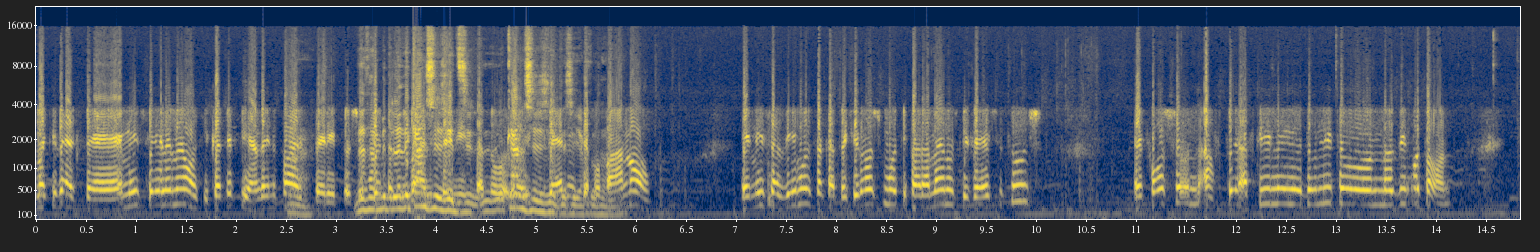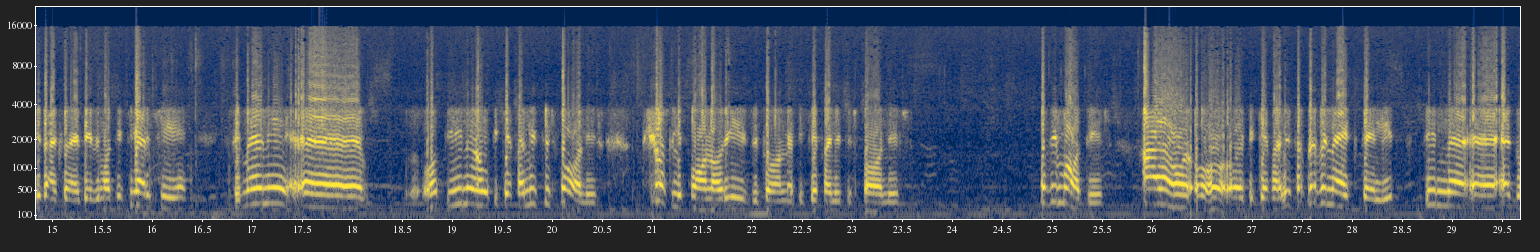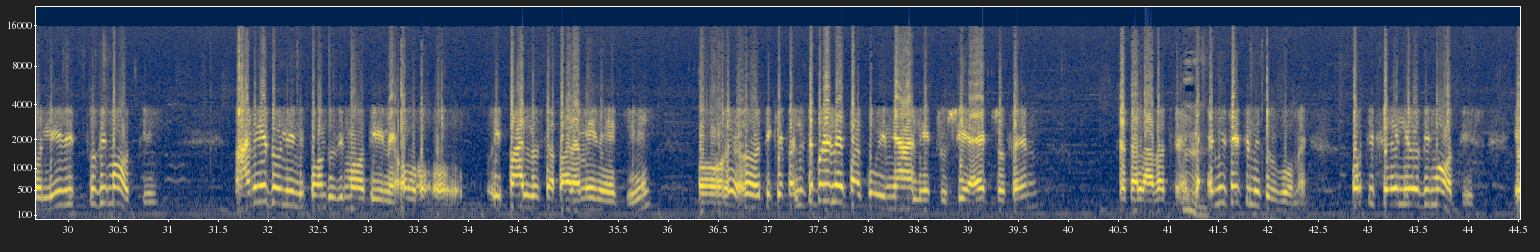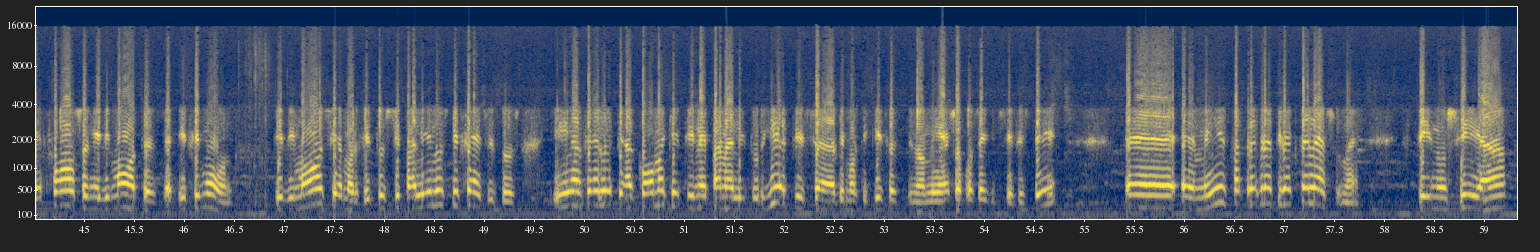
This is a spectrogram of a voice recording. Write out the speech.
Μα κοιτάξτε, εμείς λέμε όχι, κατευθείαν δεν υπάρχει Ναι. περίπτωση. Δεν θα μπει- Ποιος δηλαδή τους καν βάλει στη συζήτηση- λίστα του, καν ε, συζήτηση κυβέρνηση γι' αυτό από θα πάνω. Εμείς σαν Δήμος θα κατοχυρώσουμε ότι παραμένουν στη θέση τους εφόσον αυτή, αυτή είναι η εντολή των δημοτών. Κοιτάξτε, η δημοτική αρχή σημαίνει ε, ότι είναι ο επικεφαλής της πόλης. Ποιος λοιπόν ορίζει τον επικεφαλή της πόλης; ο Δημότης. Άρα ο, ο, ο επικεφαλής θα πρέπει να εκτελεί την ε, ε, εντολή του Δημότη. Αν η εντολή λοιπόν του Δημότη είναι ο, ο, ο υπάλληλος θα παραμείνει εκεί, ο, ο επικεφαλής δεν μπορεί να υπακούει μια άλλη εξουσία έξωθεν. Καταλάβατε. Ναι. Εμείς έτσι λειτουργούμε. Ό,τι θέλει ο Δημότης. Εφόσον οι Δημότες επιθυμούν τη δημόσια μορφή, τους υπαλλήλους στη θέση τους ή αν θέλετε ακόμα και την επαναλειτουργία της ε, δημοτικής αστυνομίας όπως έχει ψηφιστεί, ε, εμείς θα πρέπει να την εκτελέσουμε. Στην ουσία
